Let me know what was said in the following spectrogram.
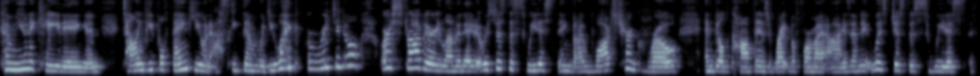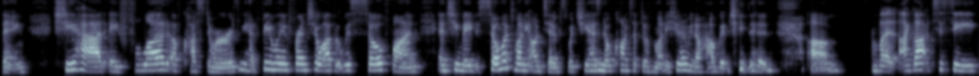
communicating and telling people thank you and asking them, would you like original or strawberry lemonade? It was just the sweetest thing. But I watched her grow and build confidence right before my eyes. And it was just the sweetest thing. She had a flood of customers. We had family and friends show up. It was so fun. And she made so much money on tips, which she has no concept of money. She didn't even know how good she did. Um, but I got to see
